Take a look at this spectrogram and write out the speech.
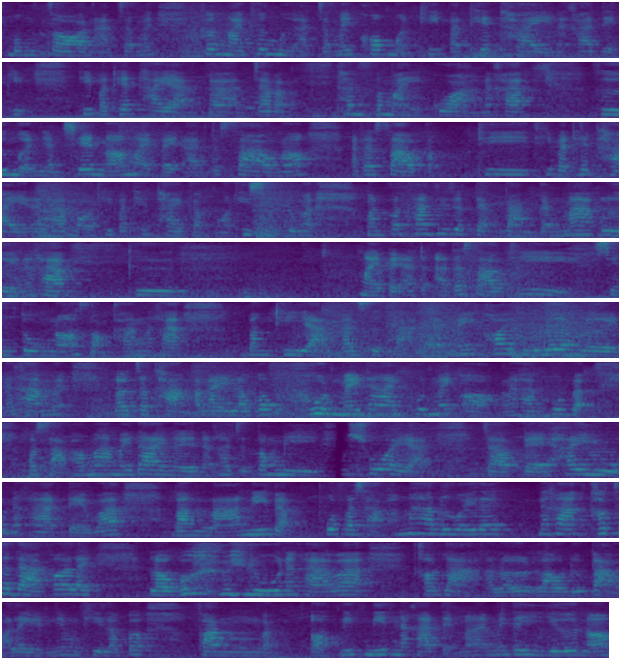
วงจรอาจจะไม่เครื่องไม้เครื่องมืออาจจะไม่ครบเหมือนที่ประเทศไทยนะคะ แต่พี่ที่ประเทศไทยอะก็จะแบบทันสมัยกว่านะคะคือเหมือนอย่างเช่นเนาะใหม่ไปอัลตราซาวเนาะอัลตราซาวกับที่ที่ประเทศไทยนะคะหมอที่ประเทศไทยกับหมอที่เชียงตุงอะมันค่อนข้างที่จะแตกต่างกันมากเลยนะคะ คือ หม่ไปอัลตราซาวที่เชียงตุงเนาะสองครั้งนะคะ บางทีอะการสื่อสารกันไม่ค่อยรู้เรื่องเลยนะคะ เราจะถามอะไรเราก็พูดไม่ได้พูดไม่ออกนะคะ พูดแบบภาษาพม่าไม่ได้เลยนะคะ จะต้องมีผู้ช่วยอะจะแปลให้อยู่นะคะ แต่ว่าบางร้านนี่แบบพูดภาษาพม่าเลยเลยนะคะเขาจะด่าเขาอะไรเราก็ไม่รู้นะคะว่า เขาด่าเราเราหรือเปล่าอะไรแบบนี้บางทีเราก็ฟังแบบออกนิดๆนะคะ แต่ไม่ไม่ได้เยอะเนาะ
